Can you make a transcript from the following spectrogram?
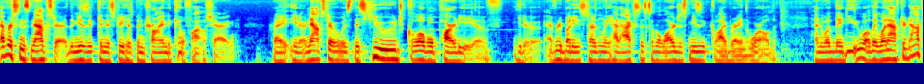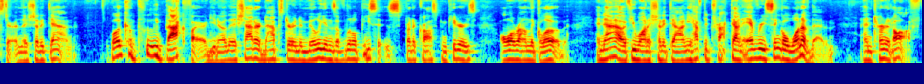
Ever since Napster, the music industry has been trying to kill file sharing, right? You know, Napster was this huge global party of, you know, everybody suddenly had access to the largest music library in the world. And what they do? Well, they went after Napster and they shut it down. Well, it completely backfired, you know, they shattered Napster into millions of little pieces spread across computers all around the globe. And now, if you want to shut it down, you have to track down every single one of them and turn it off.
